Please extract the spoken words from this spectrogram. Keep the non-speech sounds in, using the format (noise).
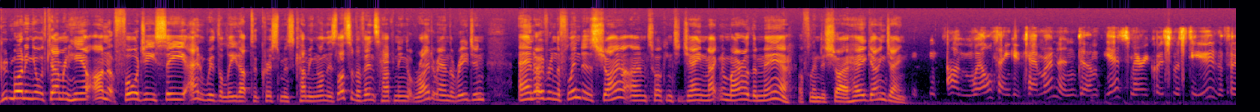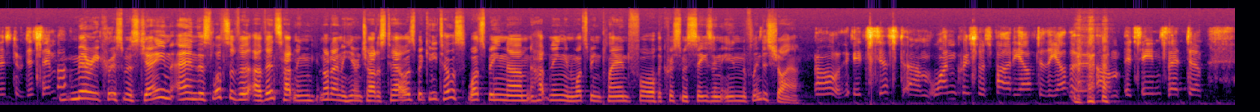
Good morning, you're with Cameron here on 4GC, and with the lead up to Christmas coming on, there's lots of events happening right around the region. And over in the Flinders Shire, I'm talking to Jane McNamara, the Mayor of Flinders Shire. How are you going, Jane? I'm well, thank you, Cameron. And um, yes, Merry Christmas to you, the 1st of December. Merry Christmas, Jane. And there's lots of uh, events happening, not only here in Charters Towers, but can you tell us what's been um, happening and what's been planned for the Christmas season in the Flinders Shire? It's just um, one Christmas party after the other. (laughs) um, it seems that um,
